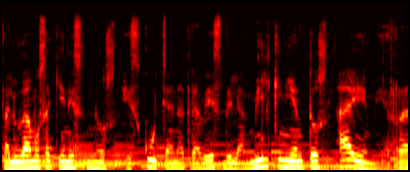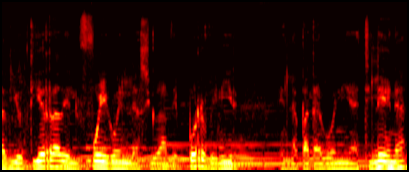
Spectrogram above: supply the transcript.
Saludamos a quienes nos escuchan a través de la 1500 AM Radio Tierra del Fuego en la ciudad de Porvenir, en la Patagonia chilena,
